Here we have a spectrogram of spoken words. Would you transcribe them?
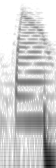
Bye.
